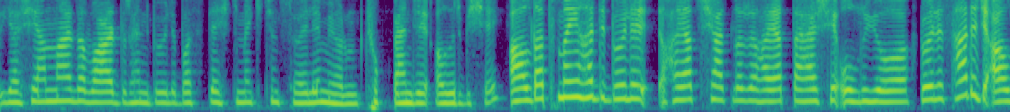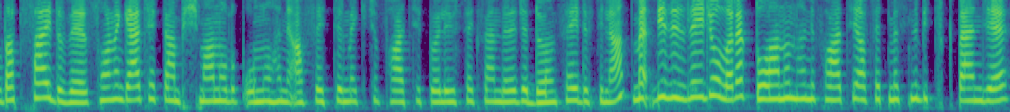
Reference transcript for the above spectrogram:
yaşayanlar da vardır hani böyle basitleştirmek için söylemiyorum. Çok bence ağır bir şey. Aldatmayı hadi böyle hayat şartları, hayatta her şey oluyor. Böyle sadece aldatsaydı ve sonra gerçekten pişman olup onu hani affettirmek için Fatih böyle 180 derece dönseydi filan. Biz izleyici olarak Doğan'ın hani Fatih'i affetmesini bir tık bence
